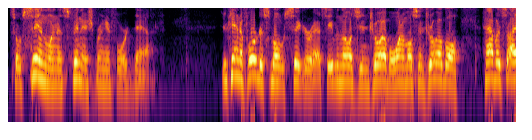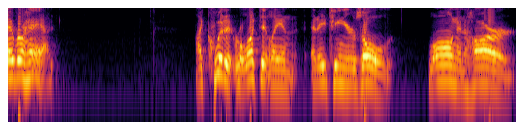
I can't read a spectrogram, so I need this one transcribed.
So sin, when it's finished, bringeth forth death. You can't afford to smoke cigarettes, even though it's enjoyable, one of the most enjoyable habits I ever had. I quit it reluctantly and at 18 years old, long and hard,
